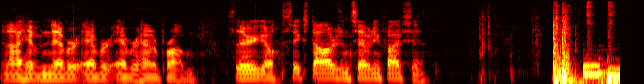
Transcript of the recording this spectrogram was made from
And I have never, ever, ever had a problem. So there you go, $6.75.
